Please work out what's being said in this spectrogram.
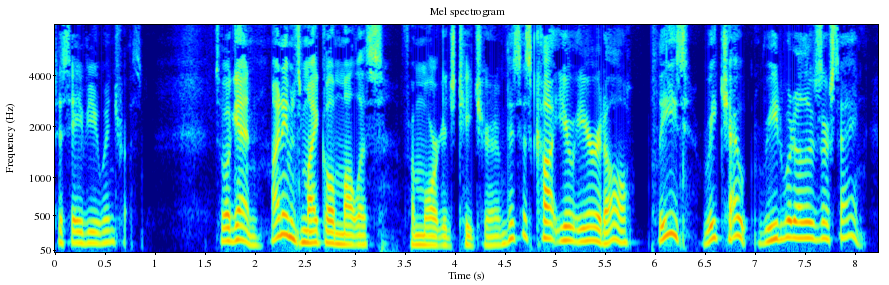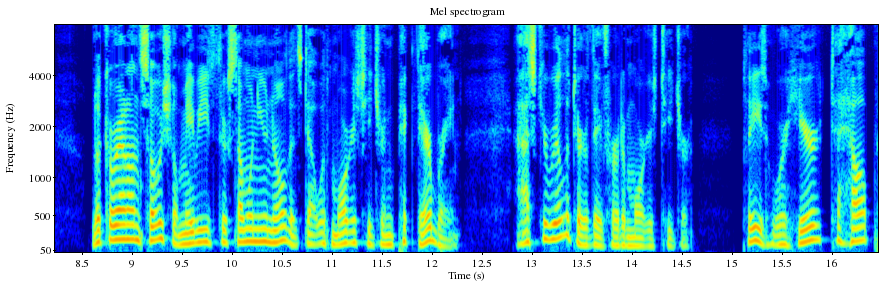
to save you interest. So again, my name is Michael Mullis from Mortgage Teacher. If this has caught your ear at all, please reach out, read what others are saying. Look around on social. Maybe there's someone you know that's dealt with Mortgage Teacher and pick their brain. Ask your realtor if they've heard of Mortgage Teacher. Please, we're here to help.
